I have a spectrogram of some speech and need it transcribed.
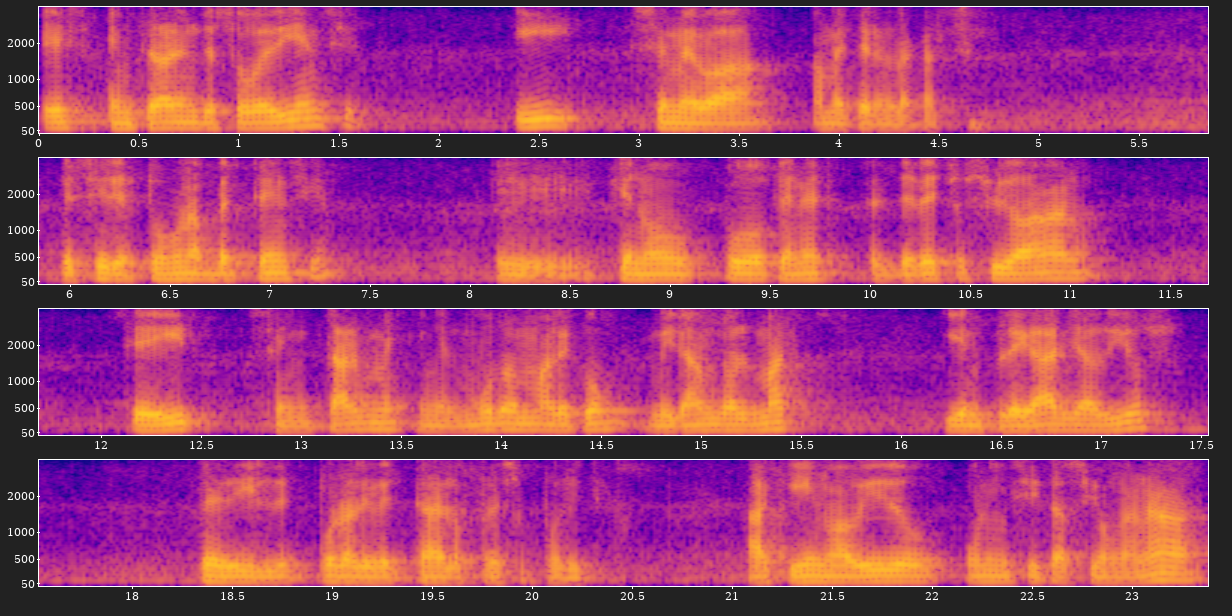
es entrar en desobediencia y se me va a meter en la cárcel. Es decir, esto es una advertencia eh, que no puedo tener el derecho ciudadano de ir, sentarme en el muro del malecón mirando al mar y en plegaria a Dios pedirle por la libertad de los presos políticos. Aquí no ha habido una incitación a nada,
